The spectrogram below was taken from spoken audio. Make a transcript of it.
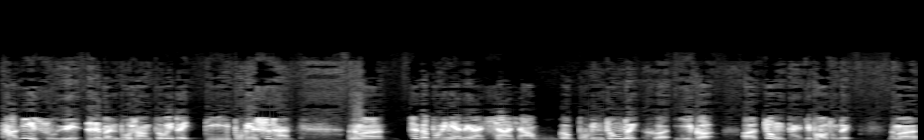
它隶属于日本陆上自卫队第一步兵师团。那么，这个步兵联队呢，下辖五个步兵中队和一个呃重迫击炮中队。那么，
